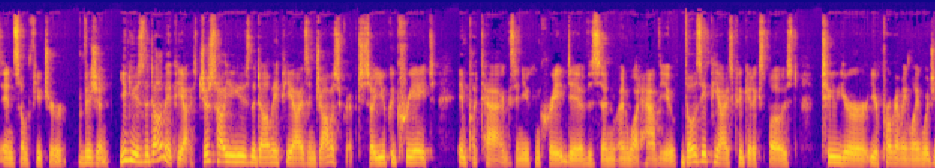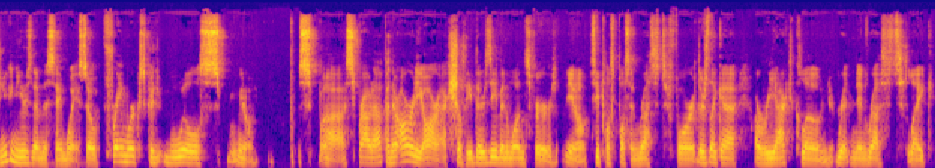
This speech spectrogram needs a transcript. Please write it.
in some future vision, you'd use the DOM APIs, just how you use the DOM APIs in JavaScript. So you could create input tags and you can create divs and, and what have you. Those APIs could get exposed to your your programming language and you can use them the same way. So frameworks could will you know uh, sprout up and there already are actually. There's even ones for you know c++ and rust for there's like a, a react clone written in rust like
